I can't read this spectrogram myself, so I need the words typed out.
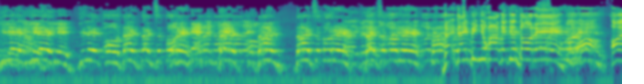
Gilid, gilid! Gilid! Oh, dive, dive sa tore! Dive, dive, dive sa tore! Dive sa Di- dive nyo kagad yung tore! Oh, oh,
